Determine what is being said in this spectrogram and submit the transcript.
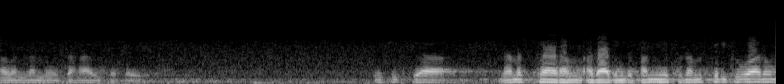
അവൻ നമ്മെ സഹായിക്കട്ടെ. വിശിഷ്യ നമസ്കാരം അതാതിന്റെ സമയത്ത് നമസ്കരിക്കുവാനും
